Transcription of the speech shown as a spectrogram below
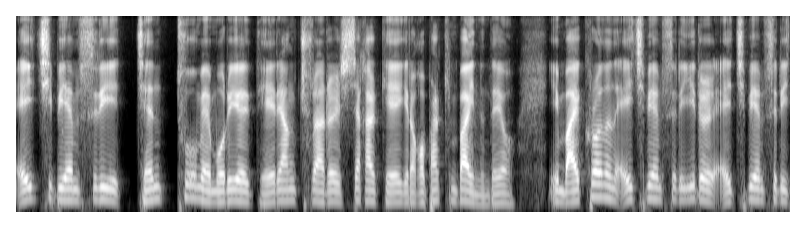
HBM3 젠2 메모리의 대량 출하를 시작할 계획이라고 밝힌 바 있는데요. 이 마이크론은 HBM3를 HBM3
